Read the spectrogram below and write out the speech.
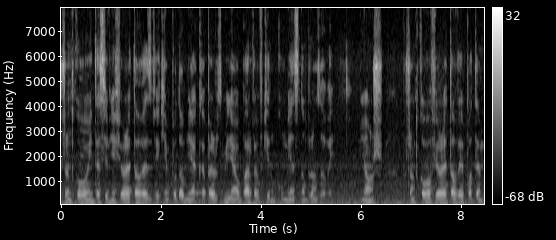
Początkowo intensywnie fioletowe, z wiekiem podobnie jak kapelusz zmieniało barwę w kierunku mięsno-brązowej. Miąższ. Początkowo fioletowy, potem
